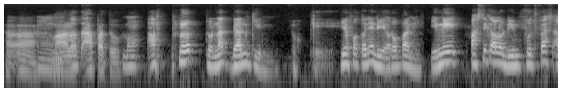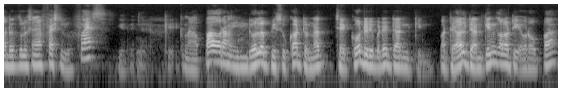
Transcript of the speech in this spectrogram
Heeh. Hmm, Malut apa tuh? mengupload donat Dunkin. Oke. Dia fotonya di Eropa nih. Ini pasti kalau di Food Fest ada tulisannya Fest dulu. Fest gitu. Ya, Oke. Kenapa orang Indo lebih suka donat Jeko daripada Dunkin? Padahal Dunkin kalau di Eropa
